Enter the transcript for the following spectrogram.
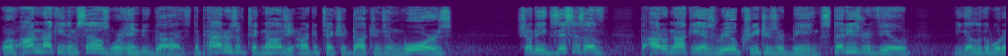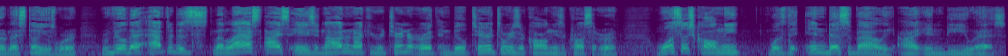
or if Anunnaki themselves were Hindu gods. The patterns of technology, architecture, doctrines, and wars show the existence of the Anunnaki as real creatures or beings. Studies revealed you gotta look at whatever that studies were, revealed that after this, the last ice age, the Anunnaki returned to Earth and built territories or colonies across the Earth. One such colony was the Indus Valley, I N D U S,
